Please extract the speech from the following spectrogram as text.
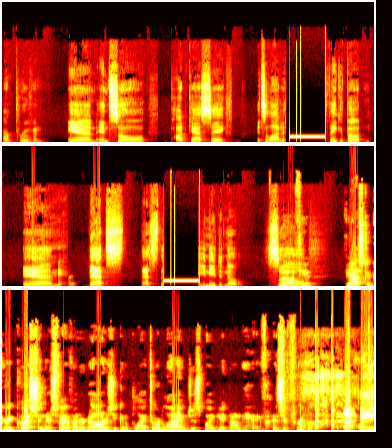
aren't proven? And and so, podcast sake, it's a lot of to think about, and that's that's the you need to know. So well, if you if you ask a great question, there's five hundred dollars you can apply toward lime just by getting on the AgVisor Pro. hey,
